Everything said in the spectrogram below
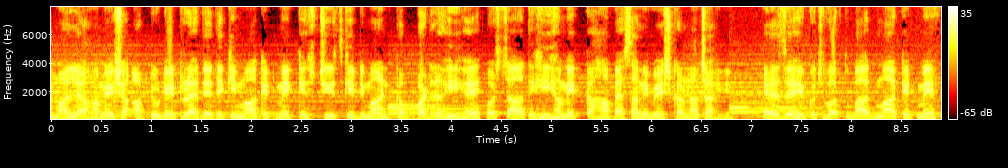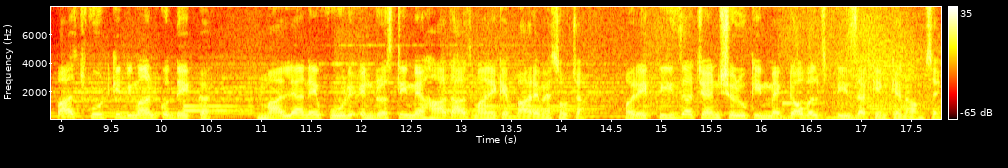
माल्या हमेशा अप टू डेट रहते थे कि मार्केट में किस चीज़ की डिमांड कब बढ़ रही है और साथ ही हमें कहाँ पैसा निवेश करना चाहिए। ऐसे ही कुछ वक्त बाद मार्केट में फास्ट फ़ूड की डिमांड को देखकर, माल्या ने फ़ूड इंडस्ट्री में हाथ आजमाने के बारे में सोचा और एक पिज्जा चैन शुरू की मैकडोवल्स पिज्जा किंग के नाम से।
